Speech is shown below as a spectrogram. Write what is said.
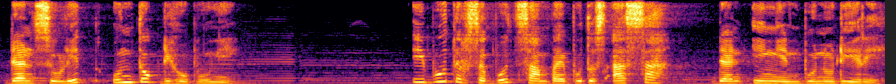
dan sulit untuk dihubungi. Ibu tersebut sampai putus asa dan ingin bunuh diri.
